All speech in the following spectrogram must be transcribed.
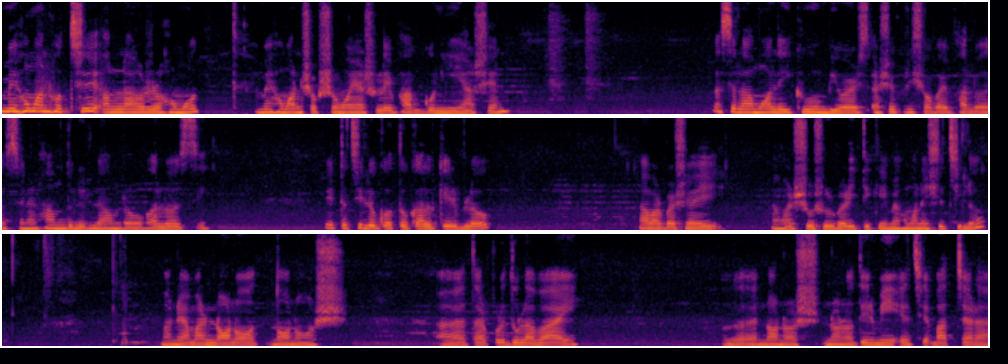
মেহমান হচ্ছে আল্লাহর রহমত। মেহমান সবসময় আসলে ভাগ্য নিয়ে আসেন। আসসালামু আলাইকুম ভিউয়ার্স আশা করি সবাই ভালো আছেন। আলহামদুলিল্লাহ আমরাও ভালো আছি। এটা ছিল গতকালকের ব্লগ। আমার বাসায় আমার শ্বশুর বাড়ি থেকে মেহমান এসেছিল? মানে আমার ননদ ননস তারপরে দুলাভাই আহ, ননস ননদের মেয়ে বাচ্চারা।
